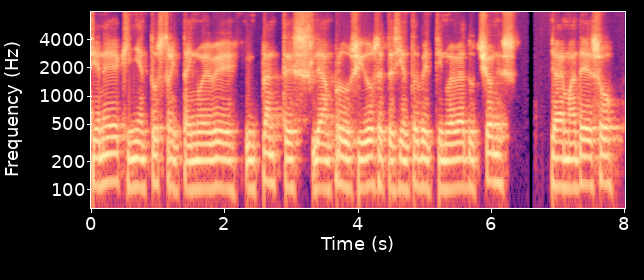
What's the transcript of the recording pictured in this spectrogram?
tiene 539 implantes, le han producido 729 aducciones y además de eso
